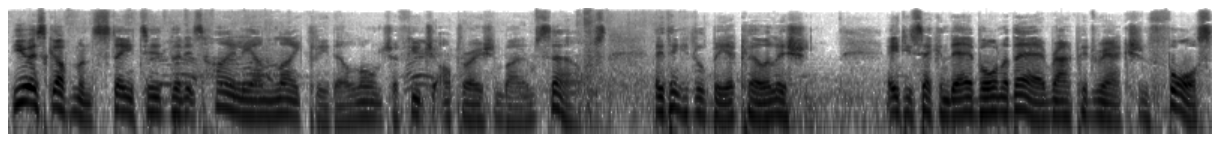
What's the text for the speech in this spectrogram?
The US government stated that it's highly unlikely they'll launch a future operation by themselves. They think it'll be a coalition. 82nd Airborne are their rapid reaction force,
